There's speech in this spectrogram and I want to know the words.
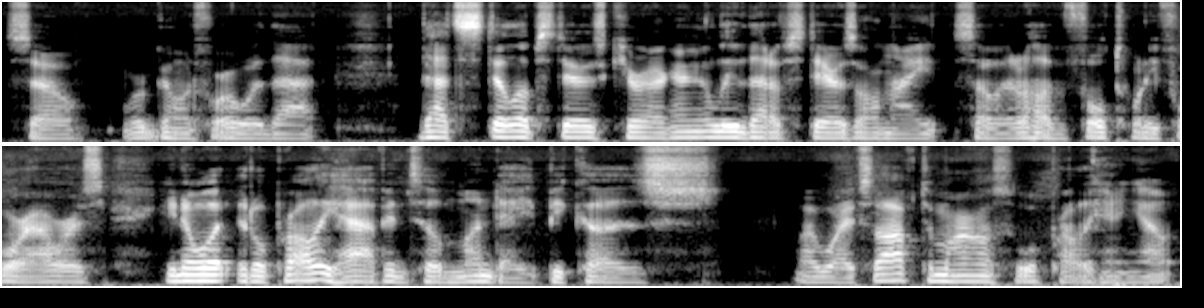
So we're going forward with that. That's still upstairs curing. I'm going to leave that upstairs all night, so it'll have a full 24 hours. You know what? It'll probably have until Monday because my wife's off tomorrow, so we'll probably hang out.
